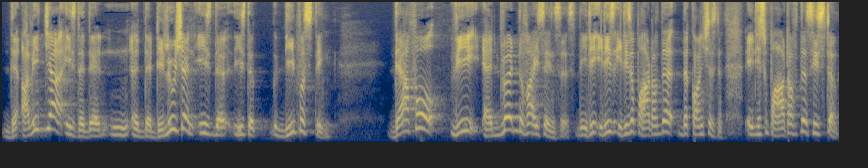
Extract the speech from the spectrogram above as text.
The avijja is the, the, the delusion is the, is the deepest thing. Therefore, we advert the five senses. It, it, is, it is a part of the, the consciousness. It is part of the system.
